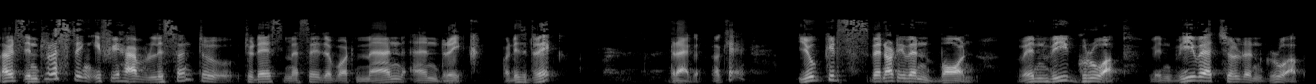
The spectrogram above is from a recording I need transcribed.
Now it's interesting if you have listened to today's message about man and drake. What is drake? Dragon. Okay. You kids were not even born. When we grew up, when we were children grew up,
